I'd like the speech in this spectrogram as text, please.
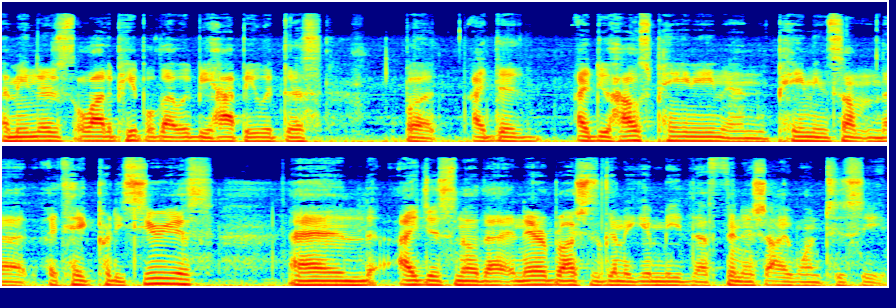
I mean, there's a lot of people that would be happy with this, but I did I do house painting and painting something that I take pretty serious. And I just know that an airbrush is going to give me the finish I want to see.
